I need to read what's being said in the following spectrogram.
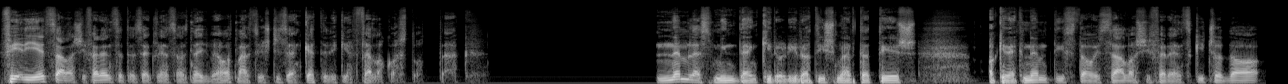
Férjét, Szálasi Ferencet 1946. március 12-én felakasztották. Nem lesz mindenkiről iratismertetés, akinek nem tiszta, hogy Szálasi Ferenc kicsoda,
